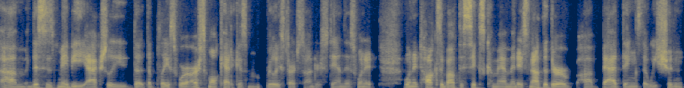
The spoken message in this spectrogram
Um, this is maybe actually the, the place where our small catechism really starts to understand this. When it when it talks about the sixth commandment, it's not that there are uh, bad things that we shouldn't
